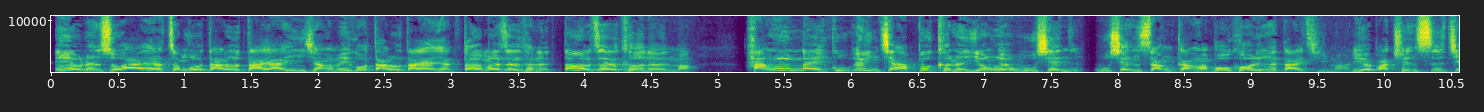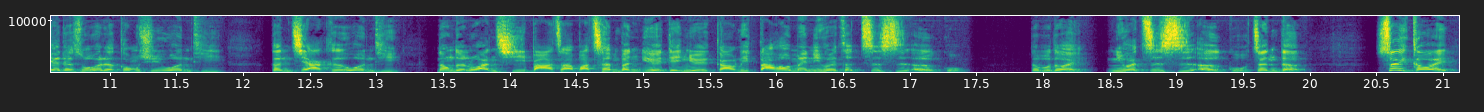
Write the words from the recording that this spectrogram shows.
也有人说：“哎呀，中国大陆打压影响，美国大陆打压影响，都有没有这个可能？都有这个可能嘛？航运类股运价不可能永远无限无限上纲啊，不可能的代级嘛。你会把全世界的所谓的供需问题跟价格问题弄得乱七八糟，把成本越垫越高，你到后面你会这自食恶果，对不对？你会自食恶果，真的。所以各位，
